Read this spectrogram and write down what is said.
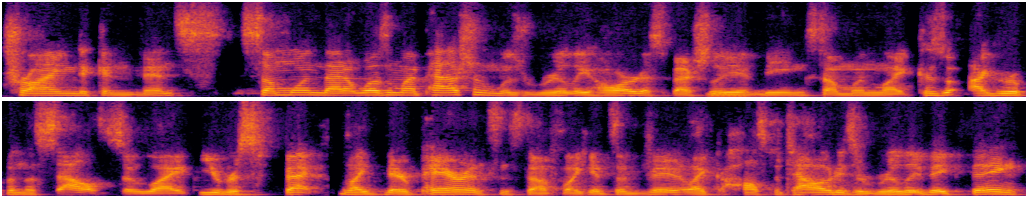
trying to convince someone that it wasn't my passion was really hard, especially mm-hmm. it being someone like because I grew up in the South. So like you respect like their parents and stuff. Like it's a very like hospitality is a really big thing.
